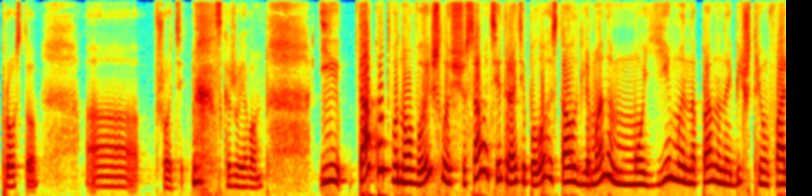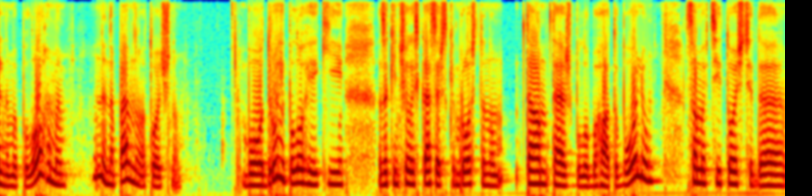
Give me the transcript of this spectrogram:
просто в шоці, скажу я вам. І так от воно вийшло, що саме ці треті пологи стали для мене моїми, напевно, найбільш тріумфальними пологами. Ну, Не напевно, а точно. Бо другі пологи, які закінчились кесарським розтином, там теж було багато болю. Саме в цій точці, де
